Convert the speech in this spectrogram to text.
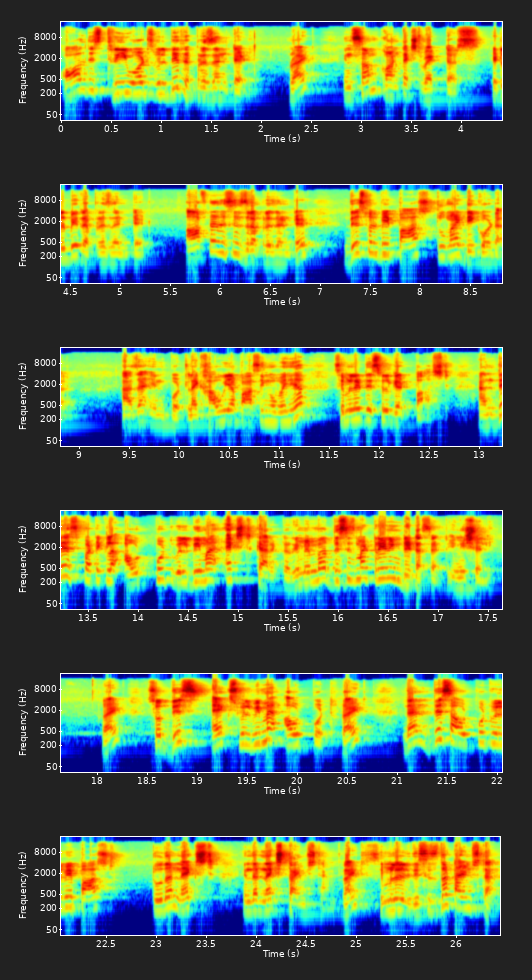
all these three words will be represented. Right. In some context vectors it will be represented. After this is represented this will be passed to my decoder as an input like how we are passing over here similarly this will get passed and this particular output will be my x character remember this is my training data set initially right so this x will be my output right then this output will be passed to the next in the next timestamp right? Similarly this is the timestamp.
